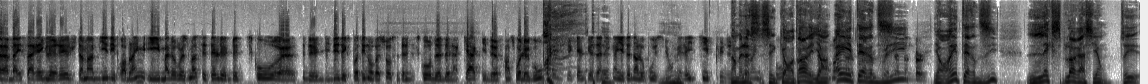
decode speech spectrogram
euh, ben, ça réglerait justement bien des problèmes. Et malheureusement, c'était le, le discours, euh, de l'idée d'exploiter nos ressources, c'était le discours de, de la CAQ et de François Legault il y a quelques années quand il était dans l'opposition. Mais là, il tient plus du Non, mais là, c'est le contraire. Ils ont interdit, ils ont interdit l'exploration. Tu sais,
